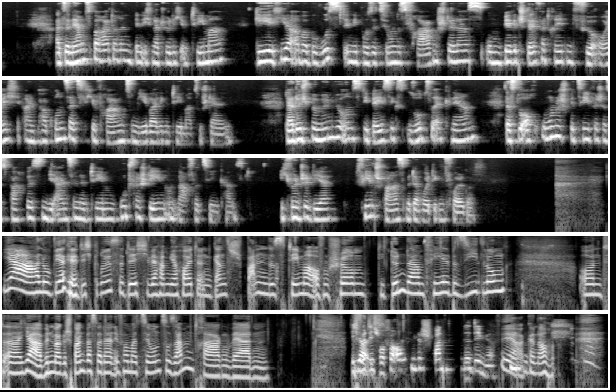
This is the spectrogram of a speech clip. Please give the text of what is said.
Als Ernährungsberaterin bin ich natürlich im Thema, gehe hier aber bewusst in die Position des Fragenstellers, um Birgit stellvertretend für euch ein paar grundsätzliche Fragen zum jeweiligen Thema zu stellen. Dadurch bemühen wir uns, die Basics so zu erklären, dass du auch ohne spezifisches Fachwissen die einzelnen Themen gut verstehen und nachvollziehen kannst. Ich wünsche dir viel Spaß mit der heutigen Folge. Ja, hallo Birgit, ich grüße dich. Wir haben ja heute ein ganz spannendes Thema auf dem Schirm, die Dünndarmfehlbesiedlung. Und äh, ja, bin mal gespannt, was wir da an Informationen zusammentragen werden. Ich, ja, ich hoffe auch viele spannende Dinge. Ja, genau.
